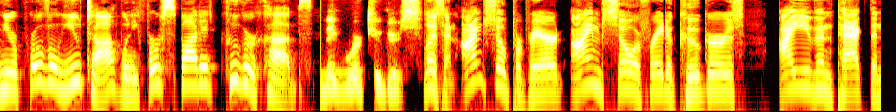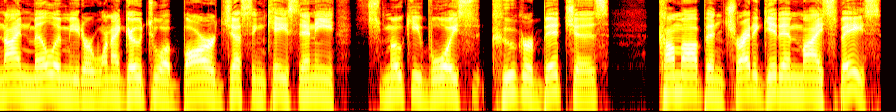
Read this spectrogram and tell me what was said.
near Provo, Utah when he first spotted cougar cubs. They were cougars. Listen, I'm so prepared. I'm so afraid of cougars. I even pack the 9 millimeter when I go to a bar just in case any smoky voice cougar bitches come up and try to get in my space.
